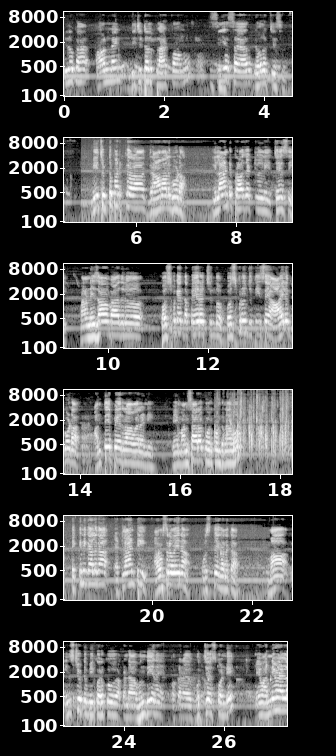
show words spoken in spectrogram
ఇది ఒక online digital platform CSIR develop చేసింది. మీ చుట్టుపక్కల గ్రామాలు కూడా ఇలాంటి ప్రాజెక్టులని చేసి మన నిజామాబాద్లో పసుపుకి ఎంత పేరు వచ్చిందో పసుపు నుంచి తీసే ఆయిల్కి కూడా అంతే పేరు రావాలని మేము మనసారా కోరుకుంటున్నాము. టెక్నికల్గా ఎట్లాంటి అవసరమైన వస్తే గనక మా ఇన్స్టిట్యూట్ మీ కొరకు అక్కడ ఉంది అని అక్కడ గుర్తు చేసుకోండి. మేము అన్ని వేళ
